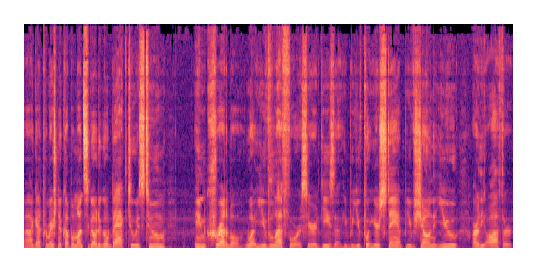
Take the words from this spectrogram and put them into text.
Uh, I got permission a couple months ago to go back to his tomb. Incredible what you've left for us here at Giza. You, you've put your stamp. You've shown that you are the author,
